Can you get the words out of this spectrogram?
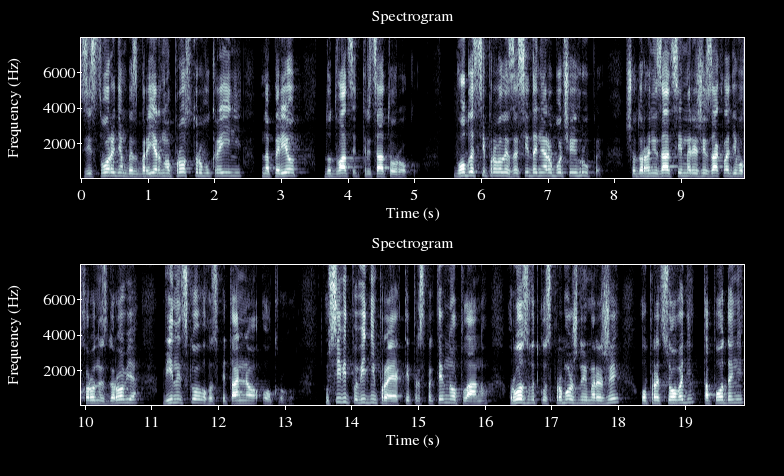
зі створенням безбар'єрного простору в Україні на період до 2030 року. В області провели засідання робочої групи щодо організації мережі закладів охорони здоров'я Вінницького госпітального округу. Усі відповідні проекти перспективного плану розвитку спроможної мережі опрацьовані та подані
